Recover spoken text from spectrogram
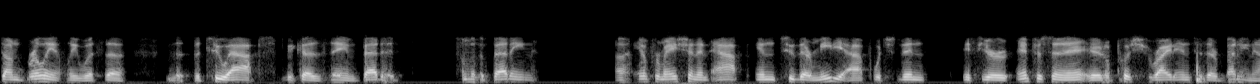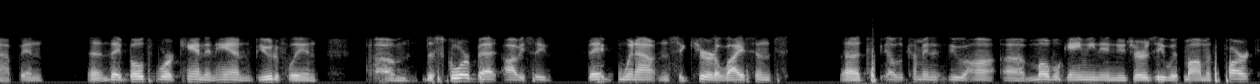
done brilliantly with the the, the two apps because they embedded some of the betting uh, information and app into their media app, which then, if you're interested in it, it'll push you right into their betting app, and uh, they both work hand in hand beautifully. And um, the score bet, obviously, they went out and secured a license uh, to be able to come in and do uh, uh, mobile gaming in New Jersey with Monmouth Park,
